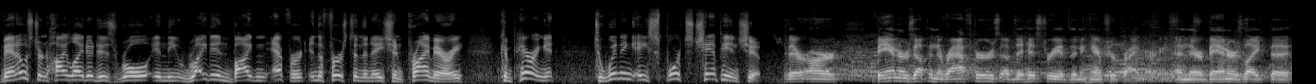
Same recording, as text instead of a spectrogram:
Van Ostern highlighted his role in the write in Biden effort in the first in the nation primary, comparing it to winning a sports championship. There are banners up in the rafters of the history of the New Hampshire primary, and there are banners like the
